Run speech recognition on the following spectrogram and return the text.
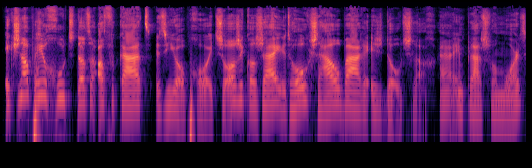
ik snap heel goed dat de advocaat het hierop gooit. Zoals ik al zei, het hoogst haalbare is doodslag hè, in plaats van moord.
